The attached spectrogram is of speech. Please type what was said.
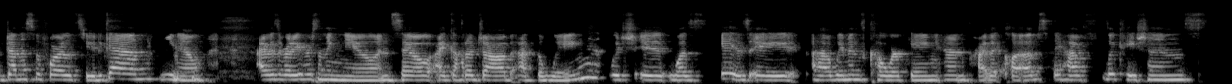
I've done this before, let's do it again, you know. I was ready for something new, and so I got a job at the Wing, which is, was is a uh, women's co-working and private clubs. They have locations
